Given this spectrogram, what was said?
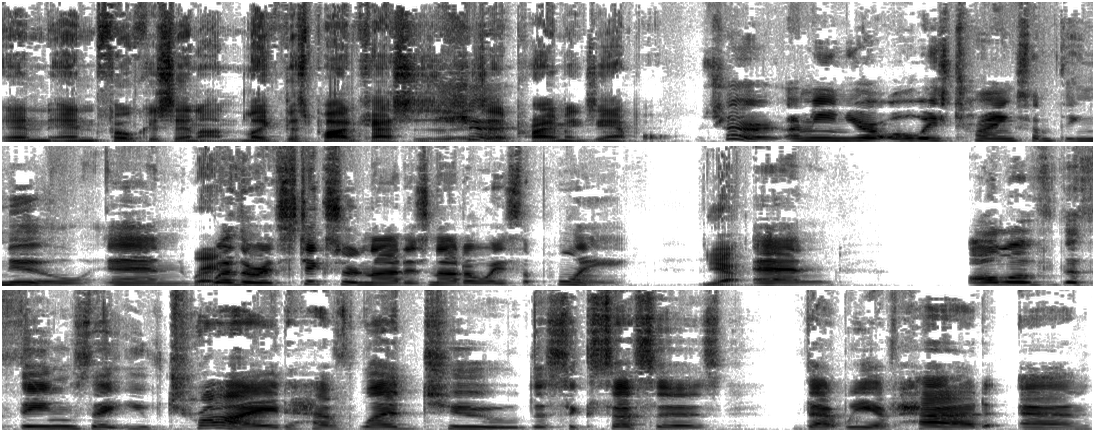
and and focus in on. Like this podcast is, a- is a prime example. Sure. I mean, you're always trying something new, and Right. whether it sticks or not is not always the point. Yeah, And all of the things that you've tried have led to the successes that we have had. And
